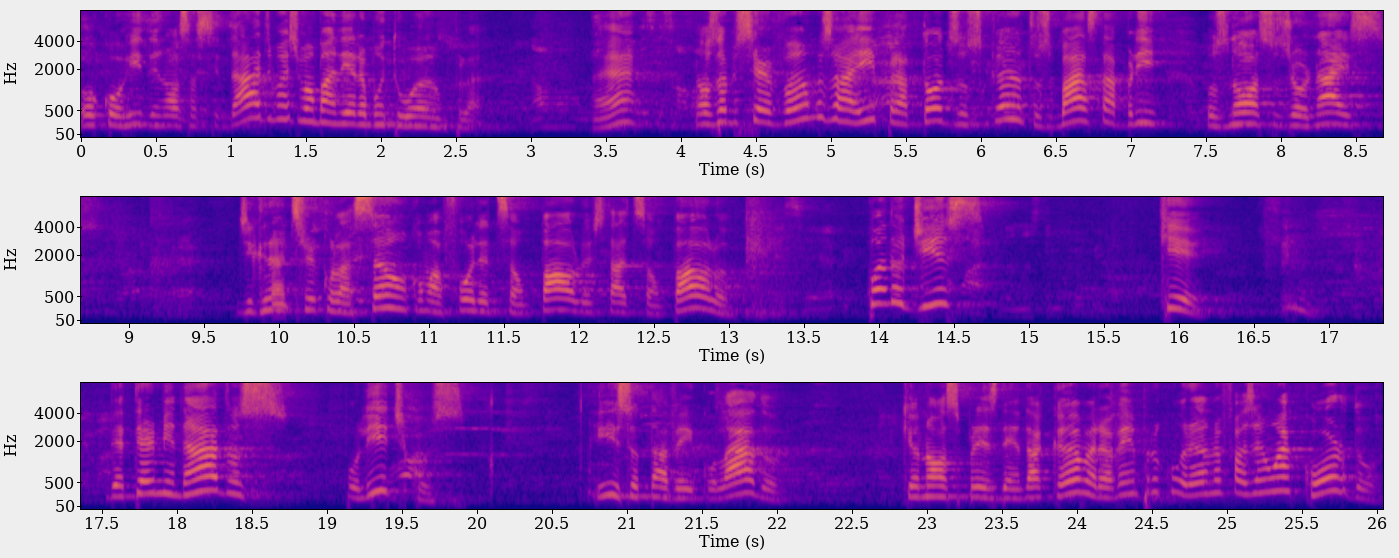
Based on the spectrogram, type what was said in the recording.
ocorrido em nossa cidade, mas de uma maneira muito ampla. Né? Nós observamos aí para todos os cantos, basta abrir os nossos jornais de grande circulação, como a Folha de São Paulo, o Estado de São Paulo, quando diz que determinados políticos, isso está veiculado, que o nosso presidente da Câmara vem procurando fazer um acordo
